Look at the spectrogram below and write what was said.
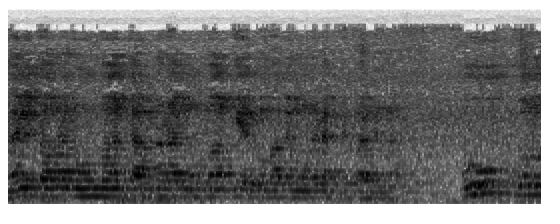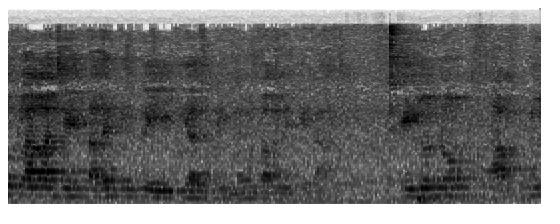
নইলে তো আমরা মোহনবাগানকে আপনারা মোহনবাগানকে এরকমভাবে মনে রাখতে পারবেন না। বহু পুরনো ক্লাব আছে, তাদের কিন্তু এই ইতিহাস নেই মোহনবাগানের যেটা আছে। সেই জন্য আপনি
